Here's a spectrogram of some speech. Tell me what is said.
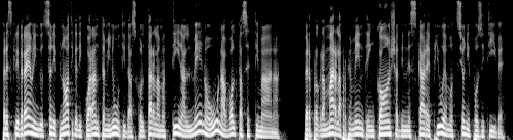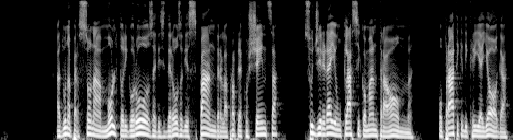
prescriverei un'induzione ipnotica di 40 minuti da ascoltare la mattina almeno una volta a settimana per programmare la propria mente inconscia ad innescare più emozioni positive. Ad una persona molto rigorosa e desiderosa di espandere la propria coscienza, suggerirei un classico mantra Om o pratiche di Kriya Yoga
